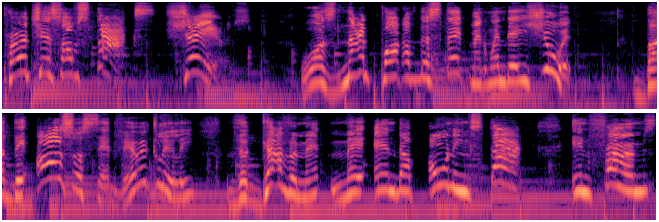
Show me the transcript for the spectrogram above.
purchase of stocks, shares, was not part of the statement when they issue it, but they also said very clearly the government may end up owning stock in firms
